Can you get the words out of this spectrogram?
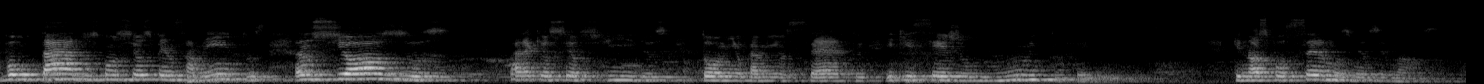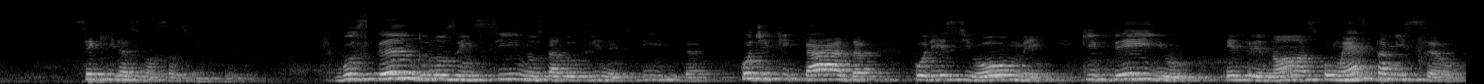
voltados com os seus pensamentos, ansiosos para que os seus filhos tomem o caminho certo e que sejam muito felizes. Que nós possamos, meus irmãos, seguir as nossas vidas, buscando nos ensinos da doutrina espírita, codificada por esse homem que veio entre nós com esta missão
